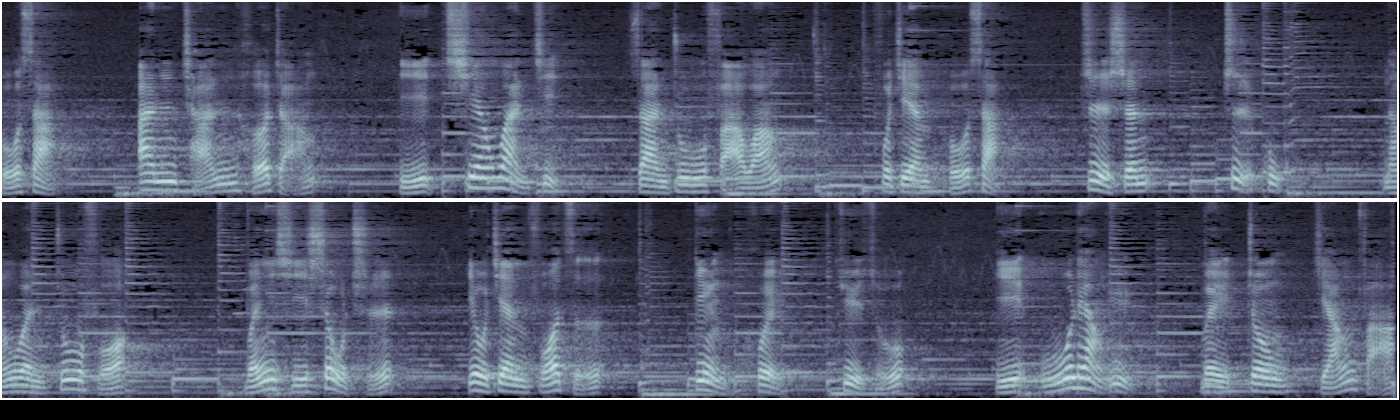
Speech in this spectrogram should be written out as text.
菩萨安禅合掌，以千万计赞诸法王。复见菩萨至身至故，能问诸佛，闻习受持。又见佛子定慧具足，以无量欲为众讲法，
